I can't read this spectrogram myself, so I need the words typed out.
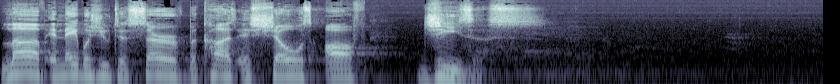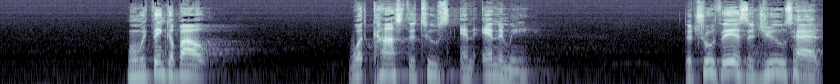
Love enables you to serve because it shows off Jesus. When we think about what constitutes an enemy, the truth is the Jews had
